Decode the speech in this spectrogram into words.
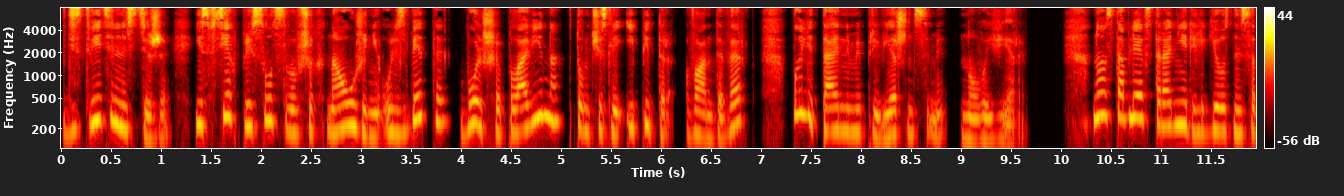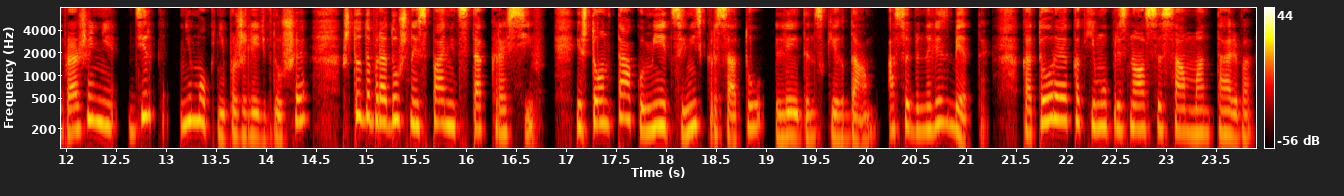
В действительности же из всех присутствовавших на ужине у Лизбетты большая половина, в том числе и Питер Ван де Верб, были тайными приверженцами новой веры. Но оставляя в стороне религиозные соображения, Дирк не мог не пожалеть в душе, что добродушный испанец так красив, и что он так умеет ценить красоту лейденских дам, особенно Лизбетты, которая, как ему признался сам Монтальва,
